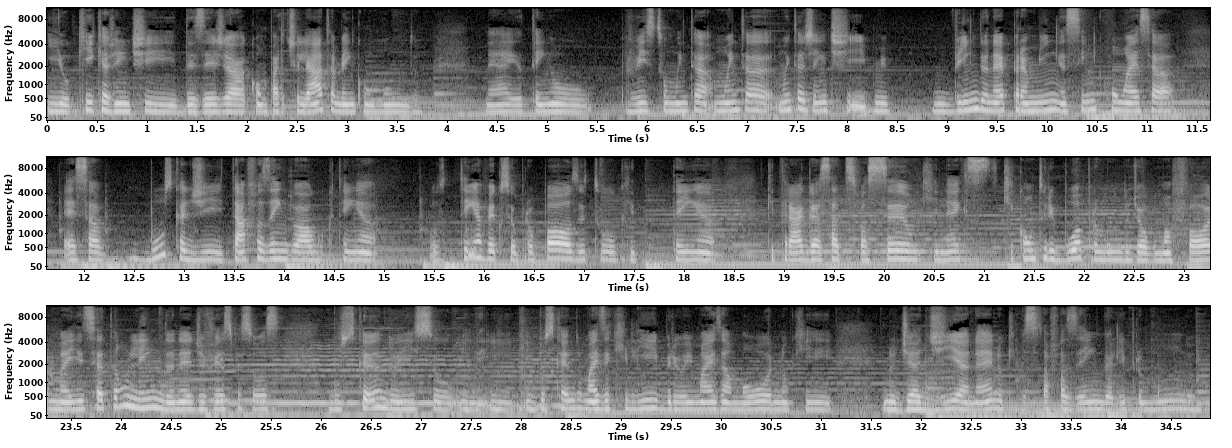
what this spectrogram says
e o que que a gente deseja compartilhar também com o mundo, né? Eu tenho visto muita muita muita gente me vindo, né, para mim assim com essa essa busca de estar tá fazendo algo que tenha tenha a ver com o seu propósito, que tenha que traga satisfação, que, né, que, que contribua para o mundo de alguma forma. E isso é tão lindo, né, de ver as pessoas buscando isso e, e, e buscando mais equilíbrio e mais amor no que no dia a dia, né, no que você está fazendo ali para o mundo.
